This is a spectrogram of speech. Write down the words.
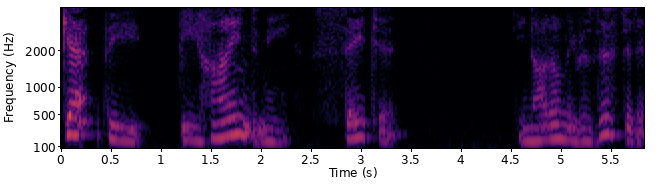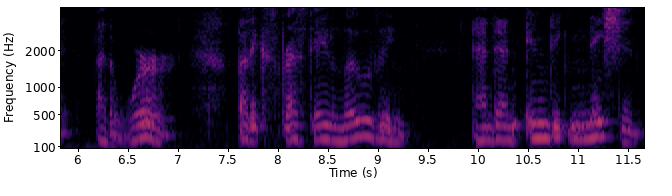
Get thee behind me, Satan. He not only resisted it by the word, but expressed a loathing and an indignation.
